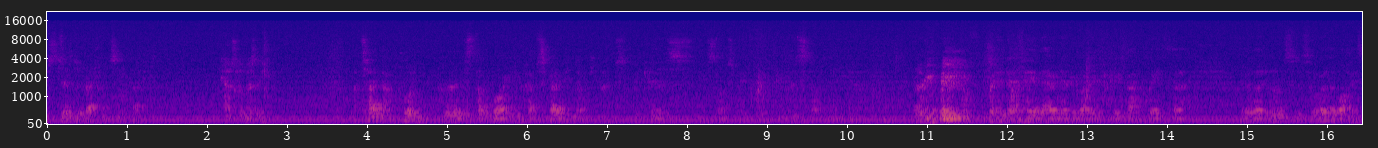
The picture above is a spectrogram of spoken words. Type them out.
his terms of reference, in fact? Councillor Wesley. I take that point, point. I understand why you have scoping documents, because it stops people, it does stop the, reading off here, there and coming back with, uh, a load of nonsense or otherwise.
